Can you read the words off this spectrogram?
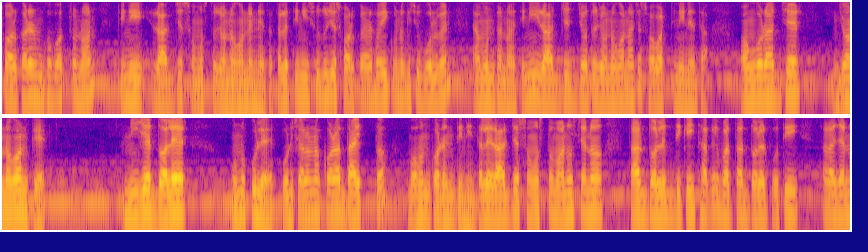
সরকারের মুখপত্র নন, তিনি রাজ্যের সমস্ত জনগণের নেতা। তাহলে তিনি শুধু যে সরকারের হয়েই কোনো কিছু বলবেন, এমনটা নয়। তিনি রাজ্যের যত জনগণ আছে, সবার তিনি নেতা। অঙ্গরাজ্যের জনগণকে নিজের দলের অনুকূলে পরিচালনা করার দায়িত্ব বহন করেন তিনি। তাহলে রাজ্যের সমস্ত মানুষ যেন তার দলের দিকেই থাকে বা তার দলের প্রতি তারা যেন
